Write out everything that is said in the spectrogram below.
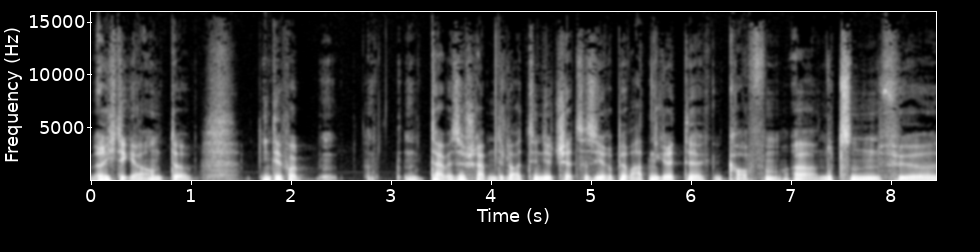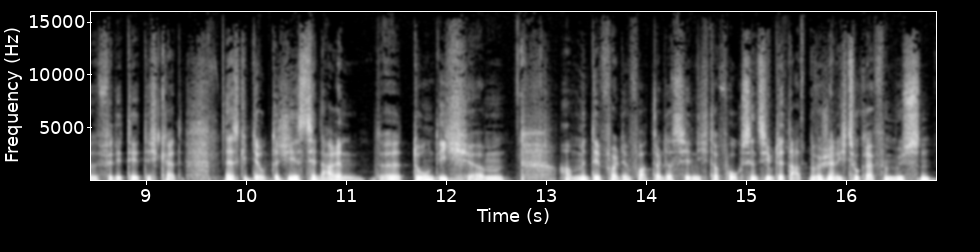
Richtig, ja. Und äh, in dem Fall teilweise schreiben die Leute in die Chats, dass sie ihre privaten Geräte kaufen, äh, nutzen für, für die Tätigkeit. Es gibt ja unterschiedliche Szenarien. Äh, du und ich ähm, haben in dem Fall den Vorteil, dass sie nicht auf hochsensible Daten wahrscheinlich zugreifen müssen.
